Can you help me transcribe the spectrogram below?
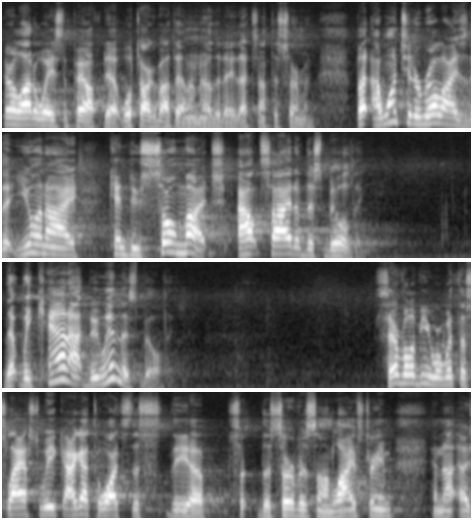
There are a lot of ways to pay off debt. We'll talk about that on another day. That's not the sermon. But I want you to realize that you and I can do so much outside of this building that we cannot do in this building. Several of you were with us last week. I got to watch this, the, uh, the service on live stream, and I,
